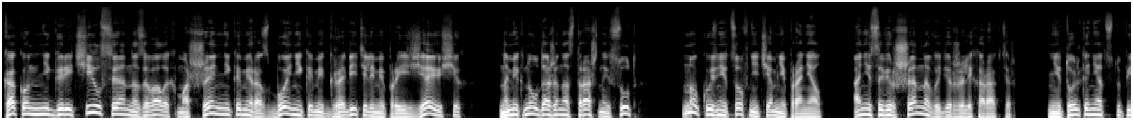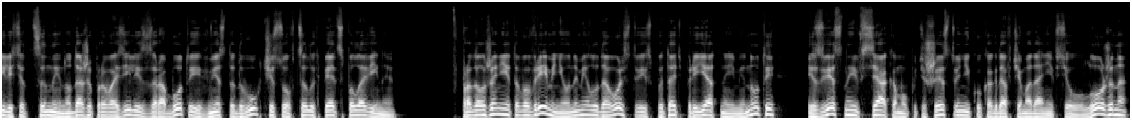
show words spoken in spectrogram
Как он не горячился, называл их мошенниками, разбойниками, грабителями проезжающих, намекнул даже на страшный суд, но Кузнецов ничем не пронял. Они совершенно выдержали характер не только не отступились от цены, но даже провозились за работой вместо двух часов целых пять с половиной. В продолжении этого времени он имел удовольствие испытать приятные минуты, известные всякому путешественнику, когда в чемодане все уложено,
